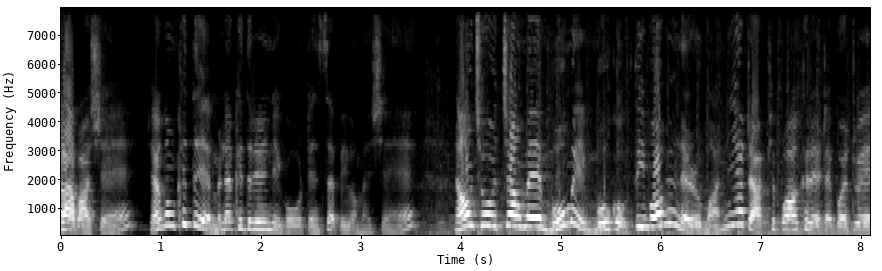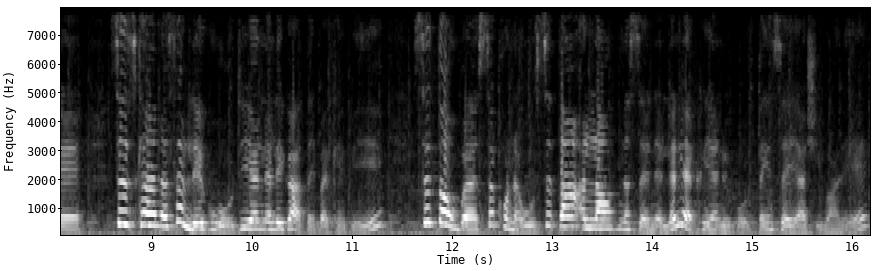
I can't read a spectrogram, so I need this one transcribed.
ဂလာပါရှင်ရန်ကုန်ခေတ်ရဲ့မနက်ခေတ်သတင်းတွေကိုတင်ဆက်ပေးပါမယ်ရှင်။နောင်ချိုကြောင်မဲမိုးမိန်မိုးကုတ်တီဘောမြို့နယ်တို့မှာနှစ်ရက်တာဖြစ်ပွားခဲ့တဲ့တိုက်ပွဲတွင်စစ်စခန်း24ခုကို TNL ကသိမ်းပိုက်ခဲ့ပြီးစစ်တုံးပန်း18ဦးစစ်သားအလောင်း20နဲ့လက်လက်ခရမ်းတွေကိုသိမ်းဆည်းရရှိပါတယ်။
